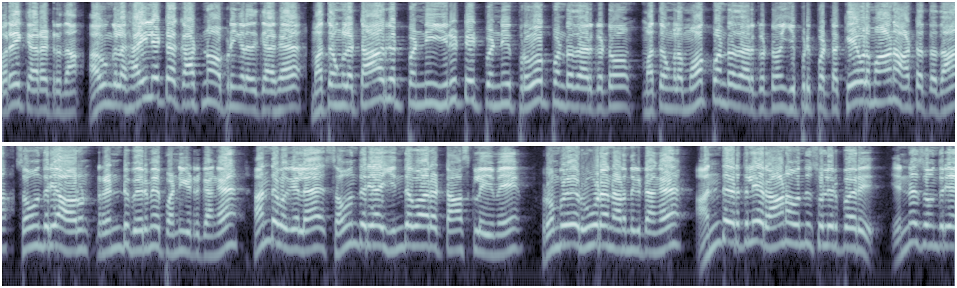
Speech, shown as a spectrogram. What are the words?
ஒரே கேரக்டர் தான். அவங்கள ஹைலைட்டா காட்டணும் அப்படிங்கிறதுக்காக மத்தவங்களை டார்கெட் பண்ணி இரிட்டேட் பண்ணி ப்ரொவோக் பண்றதா இருக்கட்டும் மத்தவங்களை மோக் பண்றதா இருக்கட்டும் இப்படிப்பட்ட கேவலமான ஆட்டத்தை தான் சௌந்தர்யா அருண் ரெண்டு பேருமே பண்ணிக்கிட்டு இருக்காங்க. அந்த வகையில சௌந்தர்யா இந்த வார டாஸ்க்லயுமே ரொம்பவே ரூடா நடந்துகிட்டாங்க. அந்த இடத்துலயே ராணா வந்து சொல்லிருப்பாரு என்ன சௌந்தர்யா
